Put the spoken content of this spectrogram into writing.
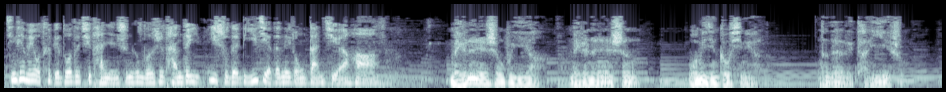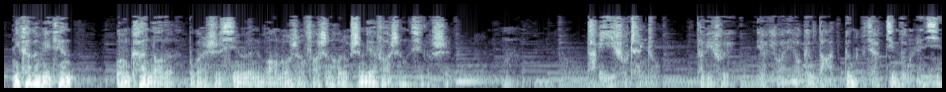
今天没有特别多的去谈人生，更多的是谈对艺术的理解的那种感觉哈。每个人人生不一样。每个人的人生，我们已经够幸运了，能在这里谈艺术。你看看每天我们看到的，不管是新闻、网络上发生或者身边发生的许多事，嗯，它比艺术沉重，它比艺术要要要更大、更加惊动人心。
